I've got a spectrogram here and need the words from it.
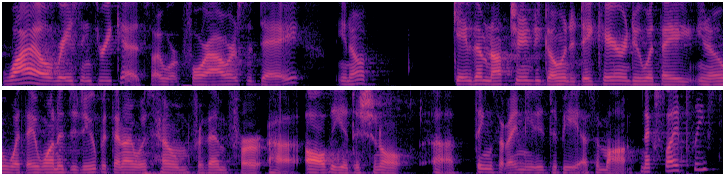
while raising three kids so i worked four hours a day you know gave them an opportunity to go into daycare and do what they you know what they wanted to do but then i was home for them for uh, all the additional uh, things that i needed to be as a mom next slide please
